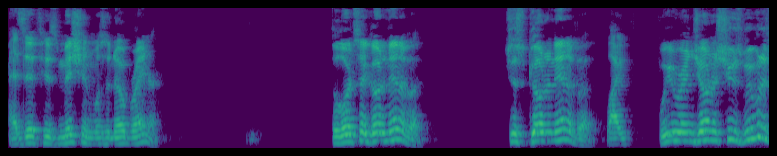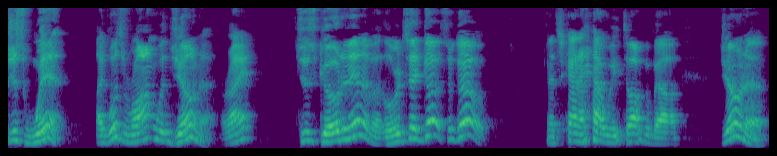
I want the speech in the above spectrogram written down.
as if his mission was a no brainer. The Lord said, Go to Nineveh. Just go to Nineveh. Like, if we were in Jonah's shoes, we would have just went. Like, what's wrong with Jonah, right? Just go to Nineveh. The Lord said, go, so go. That's kind of how we talk about Jonah.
